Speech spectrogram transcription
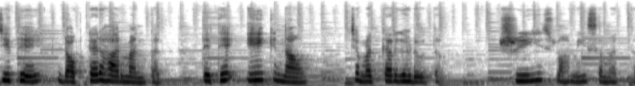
जिथे डॉक्टर हार मानतात तेथे एक नाव चमत्कार घडवतं. श्री स्वामी समर्थ.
